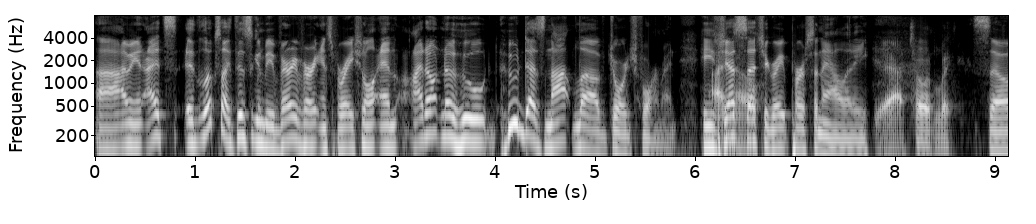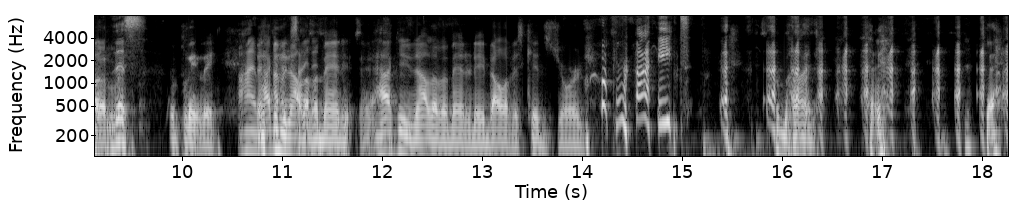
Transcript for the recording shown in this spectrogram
uh, I mean, it's it looks like this is going to be very very inspirational. And I don't know who who does not love George Foreman. He's I just know. such a great personality. Yeah, totally. So Totally. this completely. I'm- how can I'm you not love a man? How can you not love a man who named all of his kids George? right. Come on.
